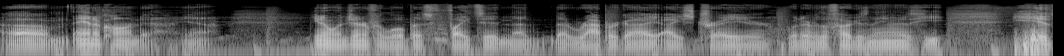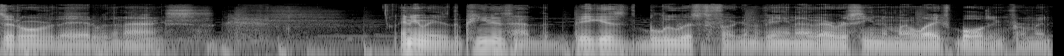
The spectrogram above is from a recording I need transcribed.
um, Anaconda, yeah you know, when Jennifer Lopez fights it and that, that rapper guy, Ice Trey, or whatever the fuck his name is, he, he hits it over the head with an axe. Anyways, the penis had the biggest, bluest fucking vein I've ever seen in my life bulging from it.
